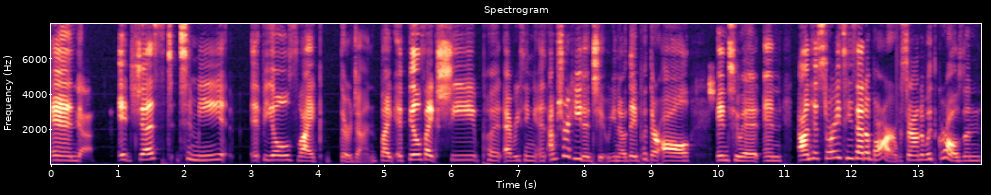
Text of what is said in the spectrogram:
And yeah. it just to me it feels like they're done. Like it feels like she put everything and I'm sure he did too. You know, they put their all into it and on his stories he's at a bar surrounded with girls and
